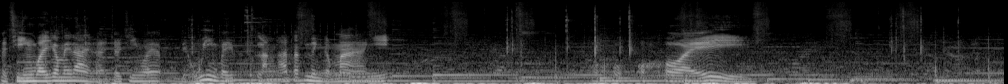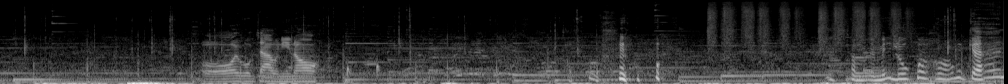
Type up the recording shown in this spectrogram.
จะทิ้งไว้ก็ไม่ได้นะจะทิ้งไว้ เดี๋ยววิ่งไปหลังร้านแป๊บหนึ่งเดี๋ยวมาอย่างนี้ โอ้โหโอ้ยโอ้ยพวกเจ้านี่นอทำไมไม่ลุกมาพร้อมกัน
